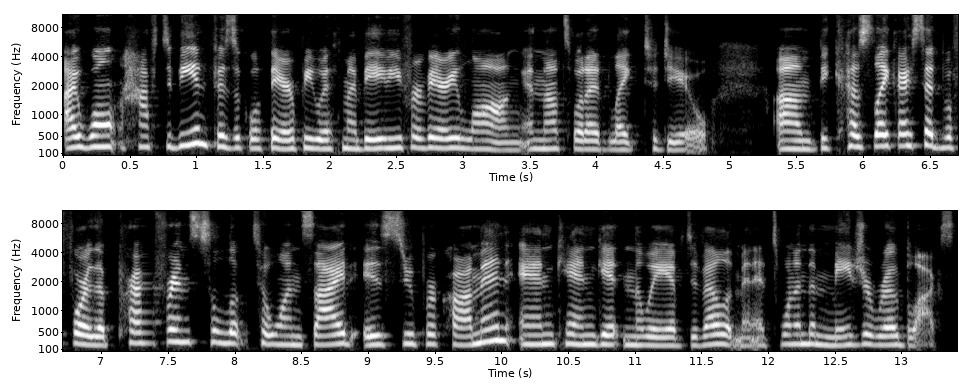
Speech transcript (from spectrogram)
I won't have to be in physical therapy with my baby for very long. And that's what I'd like to do. Um, because, like I said before, the preference to look to one side is super common and can get in the way of development. It's one of the major roadblocks.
